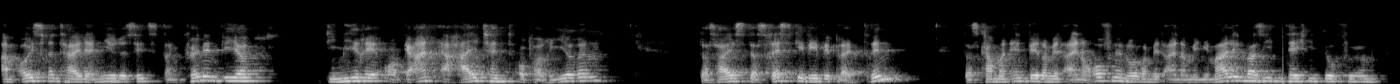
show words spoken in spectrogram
am äußeren Teil der Niere sitzt, dann können wir die Niere organerhaltend operieren. Das heißt, das Restgewebe bleibt drin. Das kann man entweder mit einer offenen oder mit einer minimalinvasiven Technik durchführen.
